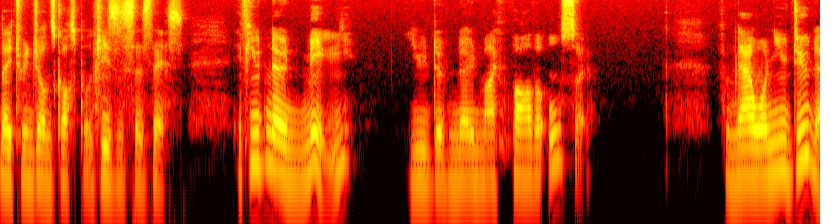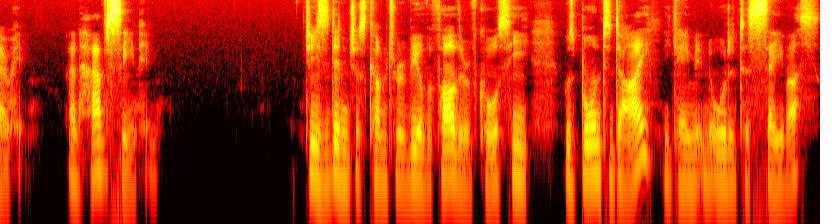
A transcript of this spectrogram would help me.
Later in John's Gospel, Jesus says this If you'd known me, you'd have known my Father also. From now on, you do know him and have seen him. Jesus didn't just come to reveal the Father, of course. He was born to die. He came in order to save us.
